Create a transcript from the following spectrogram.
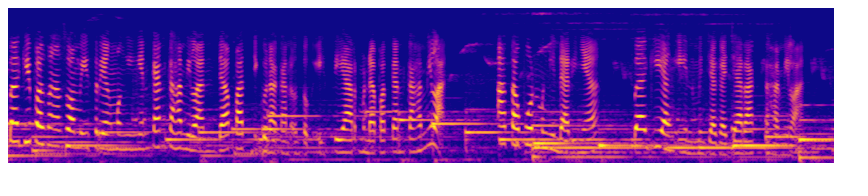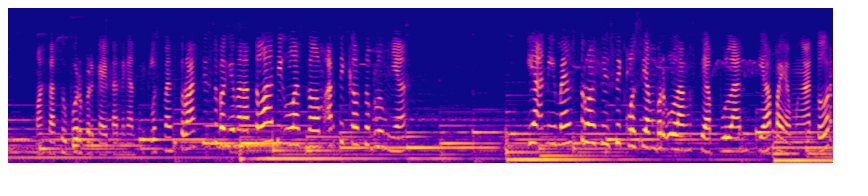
bagi pasangan suami istri yang menginginkan kehamilan dapat digunakan untuk ikhtiar mendapatkan kehamilan ataupun menghindarinya bagi yang ingin menjaga jarak kehamilan. Masa subur berkaitan dengan siklus menstruasi sebagaimana telah diulas dalam artikel sebelumnya, yakni menstruasi siklus yang berulang setiap bulan siapa yang mengatur,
